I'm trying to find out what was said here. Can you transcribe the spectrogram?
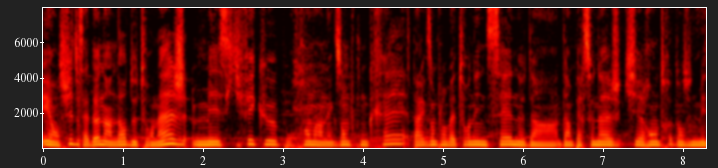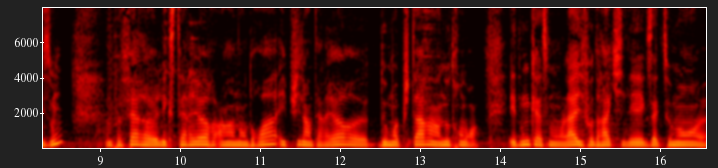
Et ensuite, ça donne un ordre de tournage, mais ce qui fait que, pour prendre un exemple concret, par exemple, on va tourner une scène d'un personnage qui rentre dans une maison. On peut faire l'extérieur à un endroit et puis l'intérieur deux mois plus tard à un autre endroit. Et donc à ce moment-là, il faudra qu'il ait exactement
